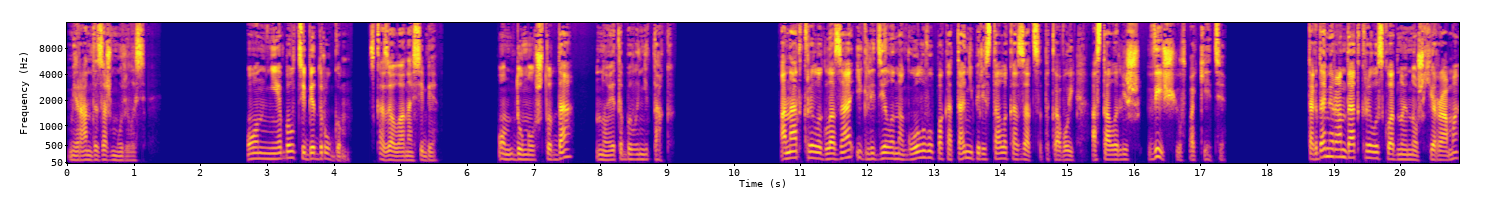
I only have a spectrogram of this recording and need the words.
Миранда зажмурилась. «Он не был тебе другом», — сказала она себе. Он думал, что да, но это было не так. Она открыла глаза и глядела на голову, пока та не перестала казаться таковой, а стала лишь вещью в пакете. Тогда Миранда открыла складной нож Хирама,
